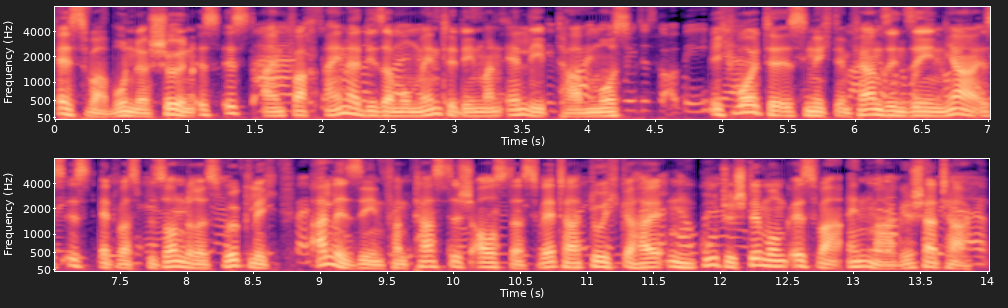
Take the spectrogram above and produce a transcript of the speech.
Es war wunderschön. Es ist einfach einer dieser Momente, den man erlebt haben muss. Ich wollte es nicht im Fernsehen sehen. Ja, es ist etwas Besonderes, wirklich. Alle sehen fantastisch aus. Das Wetter hat durchgehalten, gute Stimmung. Es war ein magischer Tag.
